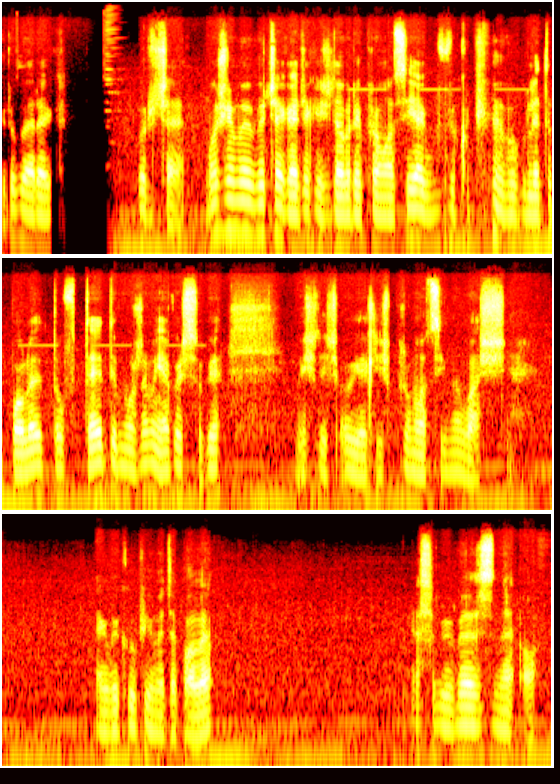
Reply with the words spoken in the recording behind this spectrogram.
gruberek. Kurczę, musimy wyczekać jakiejś dobrej promocji. Jak wykupimy w ogóle to pole, to wtedy możemy jakoś sobie myśleć o jakiejś promocji. No właśnie. Jak wykupimy te pole. Ja sobie wezmę, o.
